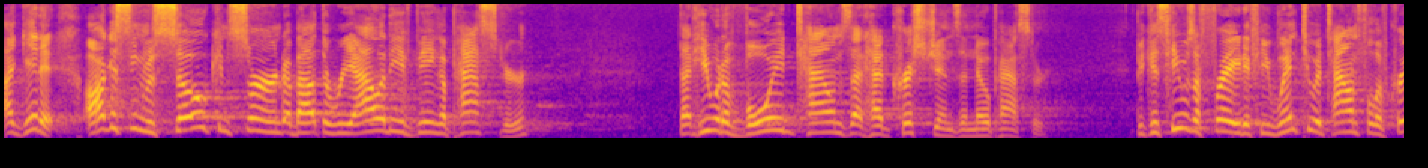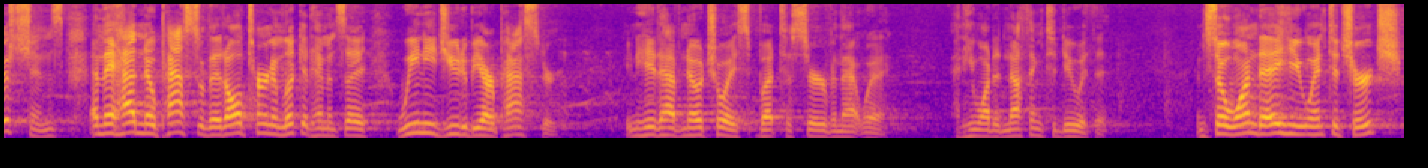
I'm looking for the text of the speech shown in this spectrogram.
I get it. Augustine was so concerned about the reality of being a pastor that he would avoid towns that had Christians and no pastor. Because he was afraid if he went to a town full of Christians and they had no pastor, they'd all turn and look at him and say, We need you to be our pastor. And he'd have no choice but to serve in that way. And he wanted nothing to do with it. And so one day he went to church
